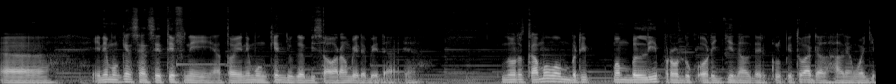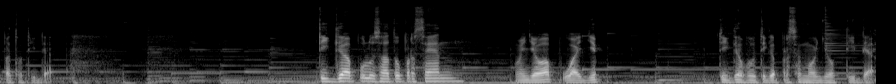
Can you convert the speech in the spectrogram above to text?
uh, ini mungkin sensitif nih atau ini mungkin juga bisa orang beda-beda ya. Menurut kamu memberi, membeli produk original dari klub itu adalah hal yang wajib atau tidak? 31% menjawab wajib 33% mau jawab tidak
